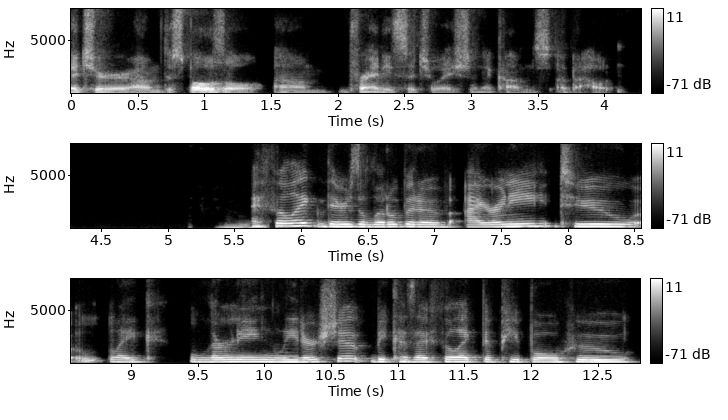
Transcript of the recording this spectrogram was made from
at your um, disposal um, for any situation that comes about. I feel like there's a little bit of irony to like learning leadership because i feel like the people who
